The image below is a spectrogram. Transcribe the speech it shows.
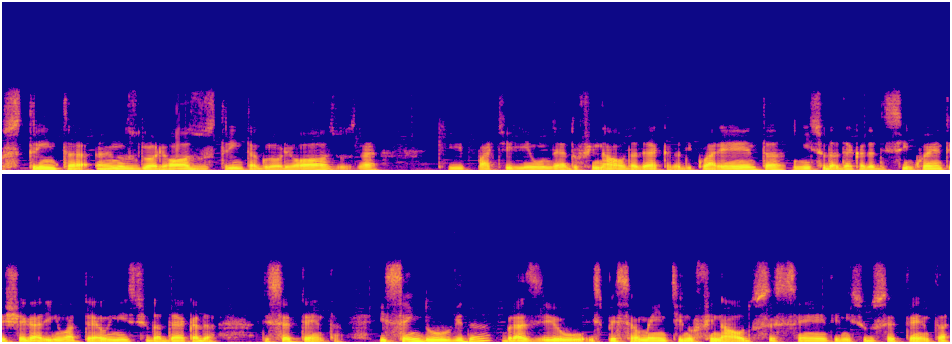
os 30 anos gloriosos, 30 gloriosos, né? que partiriam né, do final da década de 40, início da década de 50 e chegariam até o início da década de 70. E sem dúvida, o Brasil, especialmente no final dos 60, início dos 70,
